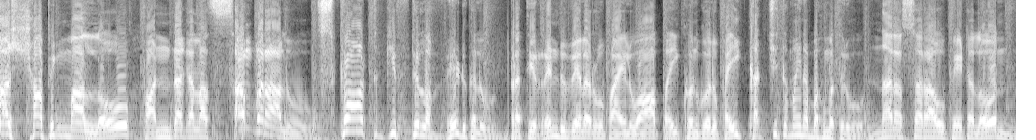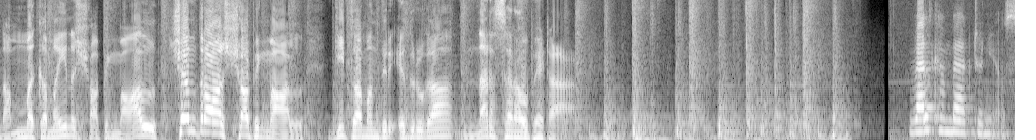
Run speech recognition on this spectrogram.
మెగా షాపింగ్ మాల్లో పండగల సంబరాలు స్పాట్ గిఫ్టుల వేడుకలు ప్రతి రెండు వేల రూపాయలు ఆపై కొనుగోలుపై ఖచ్చితమైన బహుమతులు. నరసరావుపేటలో నమ్మకమైన shopping mall Chandra shopping mall. Geeta Mandir ఎదురుగా Narasaraopet. Welcome back to news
